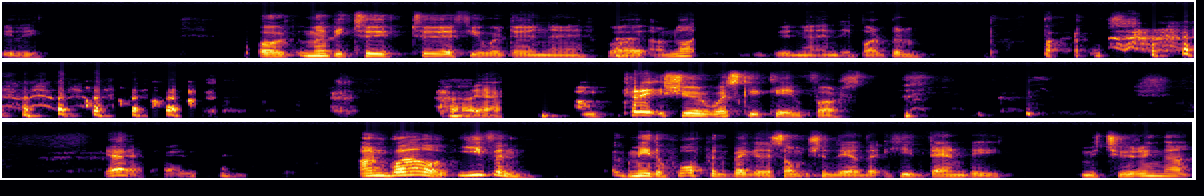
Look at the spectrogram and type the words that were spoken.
really. Or maybe two, two if you were doing the. Well, uh, I'm not doing that into bourbon. yeah, I'm pretty sure whiskey came first. yeah, and well, even I've made a whopping big assumption there that he'd then be maturing that.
